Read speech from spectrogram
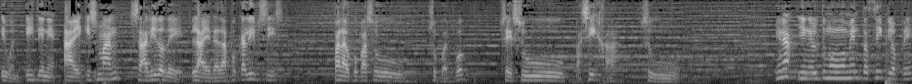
Y bueno, y tiene a X-Man salido de la era de Apocalipsis para ocupar su, su cuerpo. O sea, su vasija, su... Y, y en el último momento Cíclope,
